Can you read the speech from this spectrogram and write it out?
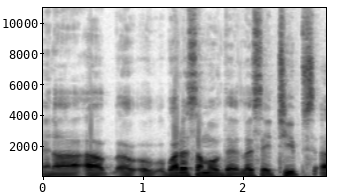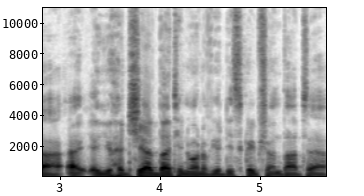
And uh, uh, uh, what are some of the, let's say, tips? Uh, uh, you had shared that in one of your description. That uh,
